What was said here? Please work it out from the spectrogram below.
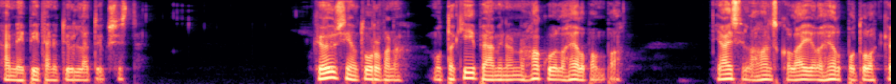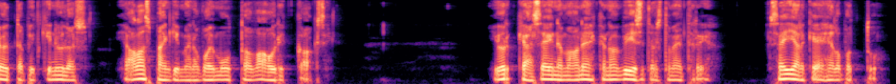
Hän ei pitänyt yllätyksistä. Köysi on turvana, mutta kiipeäminen on hakuilla helpompaa. Jäisillä hanskoilla ei ole helppo tulla köyttä pitkin ylös, ja alaspäinkin meno voi muuttaa vauhdikkaaksi. Jyrkkää seinämä on ehkä noin 15 metriä. Sen jälkeen helpottuu.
